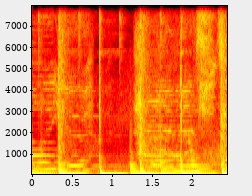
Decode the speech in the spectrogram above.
how you, I missed.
